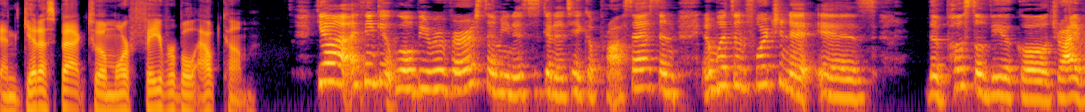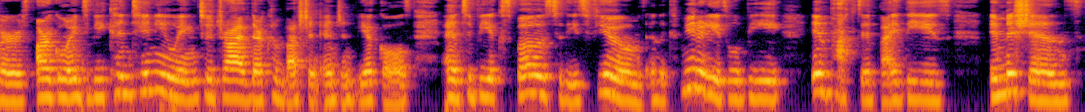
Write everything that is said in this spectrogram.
and get us back to a more favorable outcome? Yeah, I think it will be reversed. I mean, it's just going to take a process. And, and what's unfortunate is the postal vehicle drivers are going to be continuing to drive their combustion engine vehicles and to be exposed to these fumes, and the communities will be impacted by these emissions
